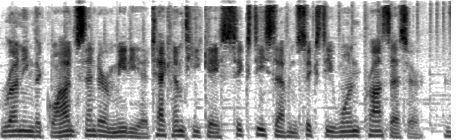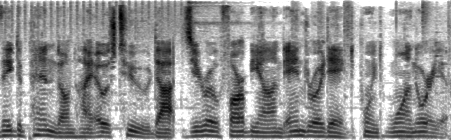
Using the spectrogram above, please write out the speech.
running the quad-center MediaTek MTK6761 processor, they depend on HiOS 2.0 far beyond Android 8.1 Oreo,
